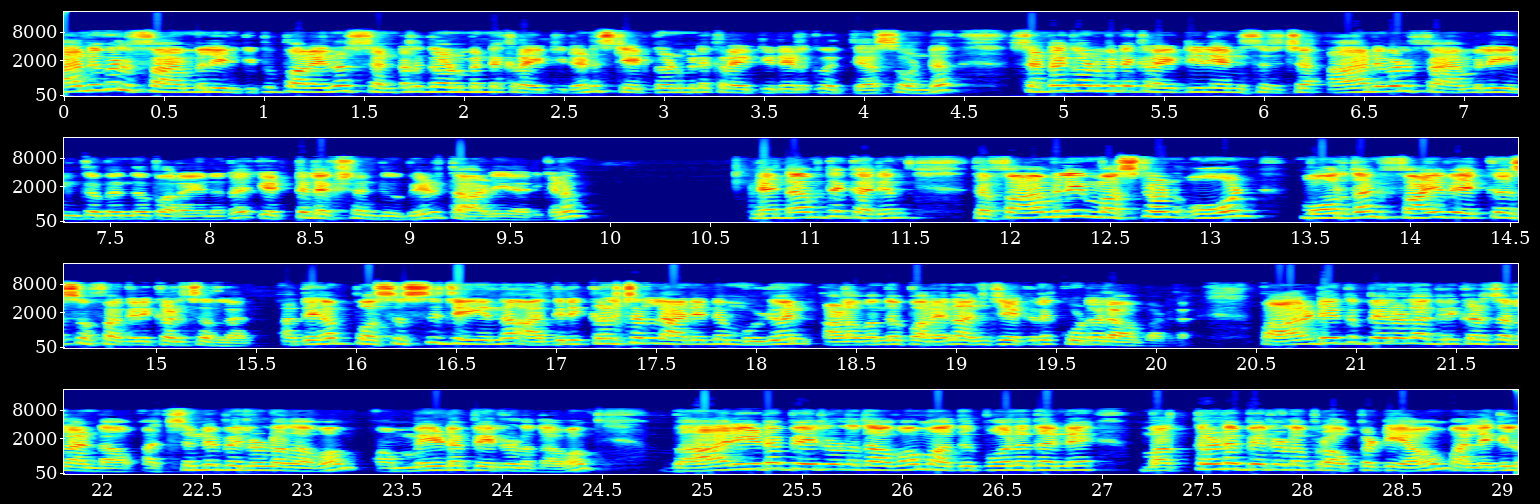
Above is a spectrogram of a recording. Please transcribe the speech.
ആനുവൽ ഫാമിലി ഇൻകം ഇപ്പൊ പറയുന്നത് central government criteria state government ക്രൈറ്റീരിയകൾക്ക് വ്യത്യാസമുണ്ട്. സെൻട്രൽ ഗവൺമെന്റ് ക്രൈറ്റീരിയ അനുസരിച്ച് ആനുവൽ ഫാമിലി ഇൻകം എന്ന് പറയുന്നത് പറയുന്നത് എട്ട് ലക്ഷം രൂപയിൽ താഴെയായിരിക്കണം. രണ്ടാമത്തെ കാര്യം the family must own own more than five acres of agriculture land അദ്ദേഹം പ്രൊസസ് ചെയ്യുന്ന അഗ്രികൾച്ചർ ലാൻഡിന്റെ മുഴുവൻ അളവെന്ന് പറയുന്ന അഞ്ച് ഏക്കറിൽ കൂടുതലാവാൻ പാടില്ല. അപ്പൊ ആരുടെയൊക്കെ പേരുള്ള അഗ്രികൾച്ചർ ലാൻഡ് ആവും? അച്ഛന്റെ പേരിലുള്ളതാവാം അമ്മയുടെ പേരിലുള്ളതാവാം ഭാര്യയുടെ പേരിലുള്ളതാവാം അതുപോലെ തന്നെ മക്കളുടെ പേരിലുള്ള പ്രോപ്പർട്ടി ആവും അല്ലെങ്കിൽ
